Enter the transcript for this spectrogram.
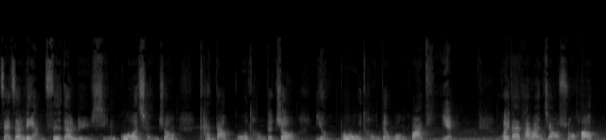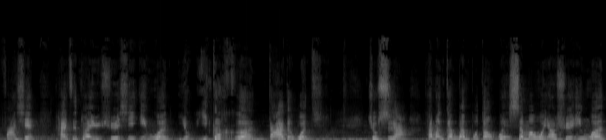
在这两次的旅行过程中，看到不同的州有不同的文化体验。回到台湾教书后，发现孩子对于学习英文有一个很大的问题，就是啊，他们根本不懂为什么我要学英文，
